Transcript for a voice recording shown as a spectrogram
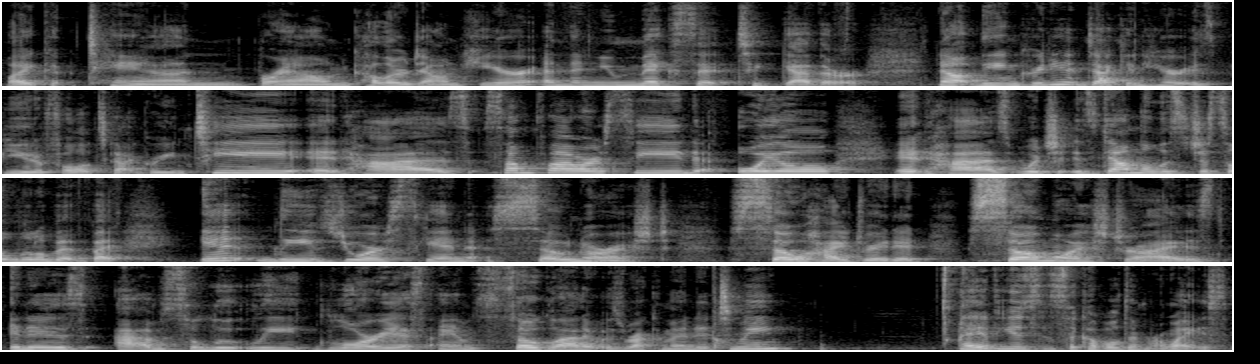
like tan brown color down here and then you mix it together. Now the ingredient deck in here is beautiful. It's got green tea, it has sunflower seed oil, it has, which is down the list just a little bit, but it leaves your skin so nourished, so hydrated, so moisturized. It is absolutely glorious. I am so glad it was recommended to me. I have used this a couple different ways.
